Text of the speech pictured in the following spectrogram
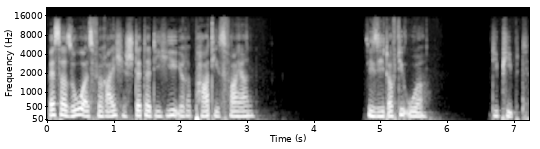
Besser so als für reiche Städter, die hier ihre Partys feiern. Sie sieht auf die Uhr. Die piept.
